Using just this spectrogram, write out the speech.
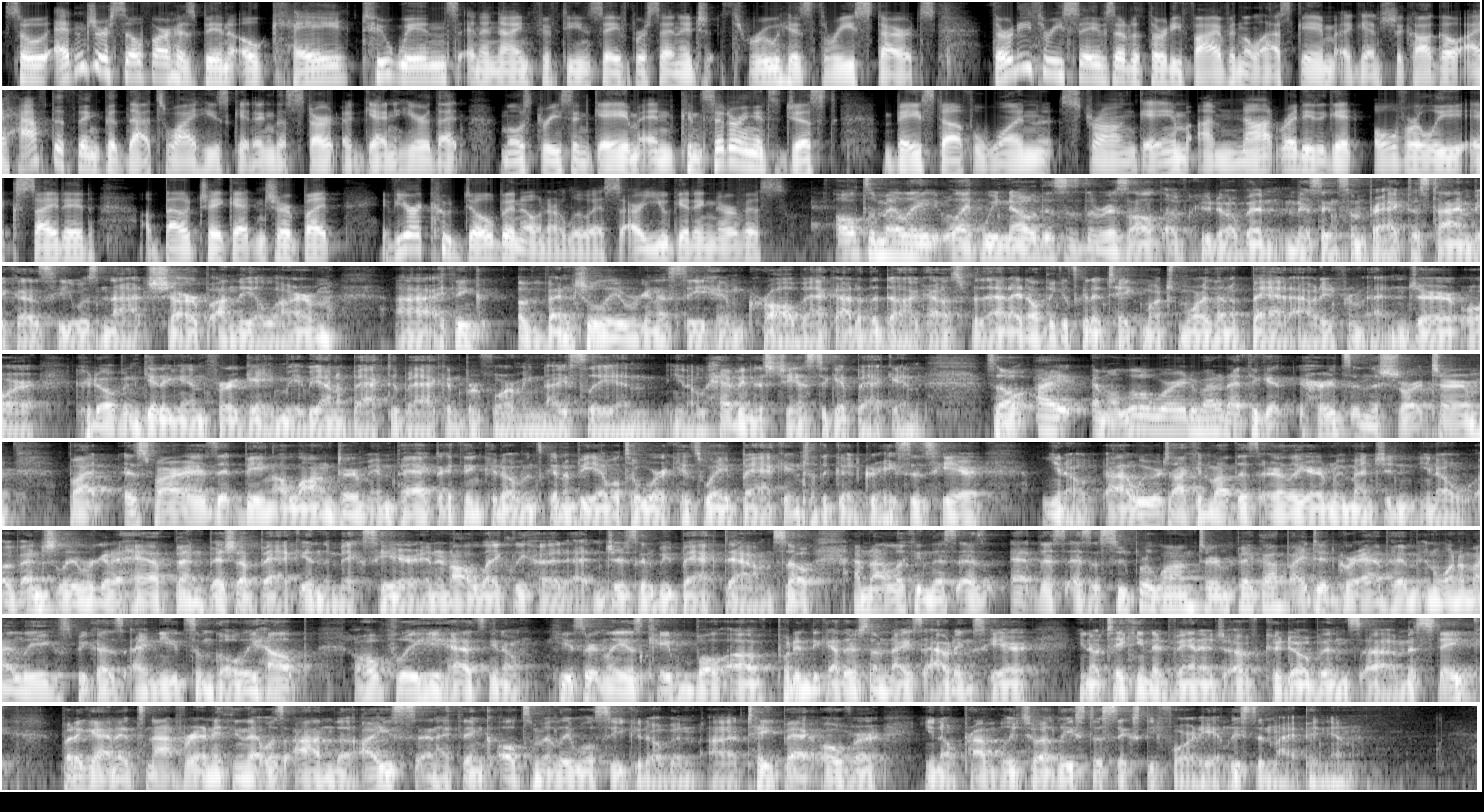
so Oettinger so far has been okay, two wins and a 915 save percentage through his three starts. 33 saves out of 35 in the last game against Chicago. I have to think that that's why he's getting the start again here, that most recent game. And considering it's just based off one strong game, I'm not ready to get overly excited about Jake Oettinger. But if you're a Khudobin owner, Lewis, are you getting nervous? ultimately, like we know this is the result of Khudobin missing some practice time because he was not sharp on the alarm. Uh, I think eventually we're going to see him crawl back out of the doghouse for that. I don't think it's going to take much more than a bad outing from Oettinger or Khudobin getting in for a game, maybe on a back to back and performing nicely and, you know, having this chance to get back in. So I am a little worried about it. I think it hurts in the short term. But as far as it being a long term impact, I think Khudobin's going to be able to work his way back into the good graces here you know, uh, we were talking about this earlier, and we mentioned, you know, eventually we're going to have Ben Bishop back in the mix here, and in all likelihood, Oettinger is going to be back down. So I'm not looking this as at this as a super long term pickup. I did grab him in one of my leagues because I need some goalie help. Hopefully, he has, you know, he certainly is capable of putting together some nice outings here. You know, taking advantage of Khudobin's uh, mistake. But again, it's not for anything that was on the ice, and I think ultimately we'll see Khudobin uh, take back over, you know, probably to at least a 60 40, at least in my opinion.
